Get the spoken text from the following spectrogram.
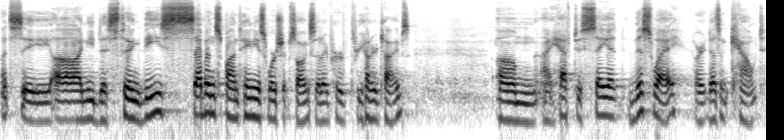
let's see, uh, I need to sing these seven spontaneous worship songs that I've heard 300 times. Um, I have to say it this way, or it doesn't count.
